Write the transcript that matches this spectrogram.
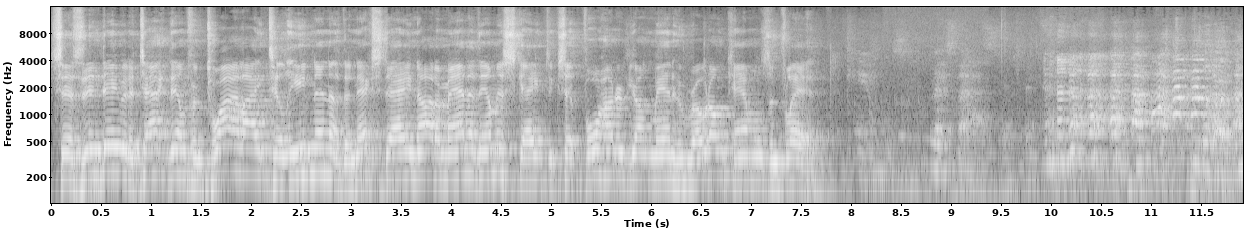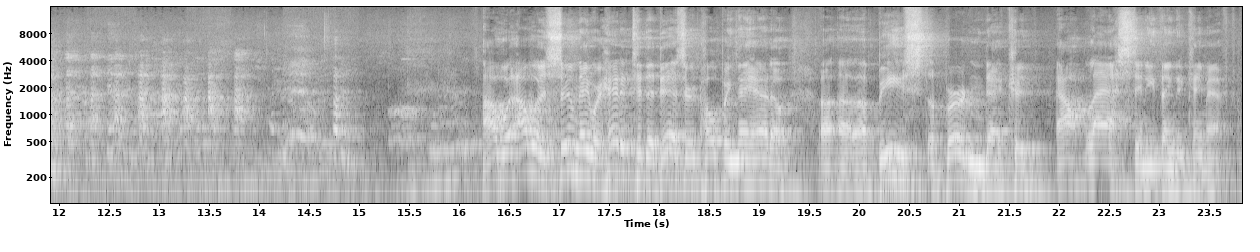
says, Then David attacked them from twilight till evening of the next day. Not a man of them escaped, except 400 young men who rode on camels and fled. Camels. That's fast. I would, I would assume they were headed to the desert hoping they had a, a, a beast, a burden that could outlast anything that came after.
